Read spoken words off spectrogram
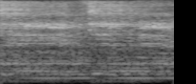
If you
